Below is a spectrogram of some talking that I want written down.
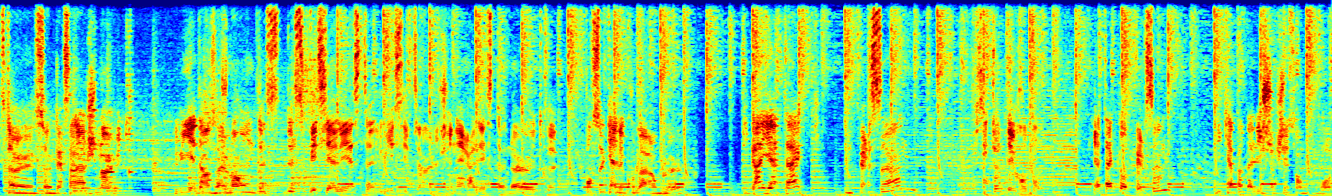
C'est un, c'est un personnage neutre. Lui, il est dans un monde de, spécialistes. Lui, c'est un généraliste neutre. Pour ça qu'il a la couleur bleue. Et quand il attaque une personne, c'est tous des robots. Il attaque l'autre personne, il est capable d'aller chercher son pouvoir.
